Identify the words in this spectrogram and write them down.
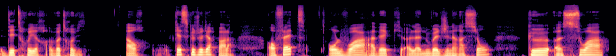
détruire votre vie. Alors, Qu'est-ce que je veux dire par là? En fait, on le voit avec la nouvelle génération que euh, soit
